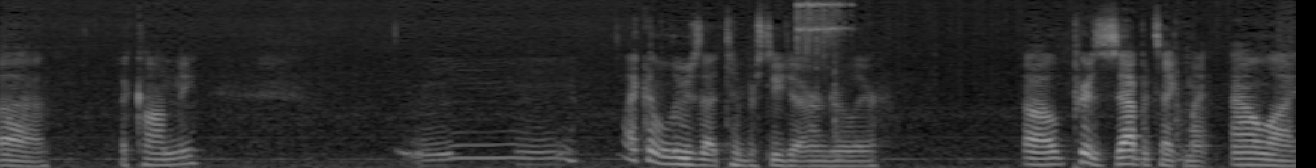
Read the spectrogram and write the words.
uh, economy. Mm, I can lose that 10 prestige I earned earlier. Uh, Prince Zapotec, my ally,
